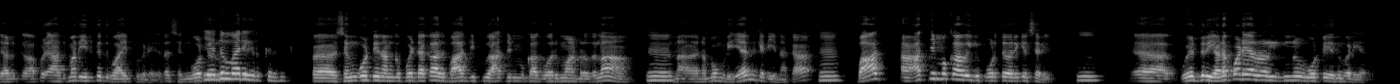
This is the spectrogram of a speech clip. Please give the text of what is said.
எனக்கு அப்படி அது மாரி இருக்கிறதுக்கு வாய்ப்பு கிடையாது. ஏன்னா செங்கோட்டையன் எது வந்து மாரி இருக்கிறதுக்கு? இப்ப செங்கோட்டையன் அங்க போயிட்டாக்கா, அது பாதிப்பு அதிமுகவுக்கு வருமான்றதெல்லாம் ம். நான் நம்ப முடியும். ஏன்னு கேட்டீங்கன்னாக்கா. பாத் அதிமுகவைக்கு பொறுத்தவரைக்கும் சரி. ம். அ ஒரு திரு எடப்பாடியார் அவர்களுக்குன்னு ஓட்டு எதுவும் கிடையாது.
